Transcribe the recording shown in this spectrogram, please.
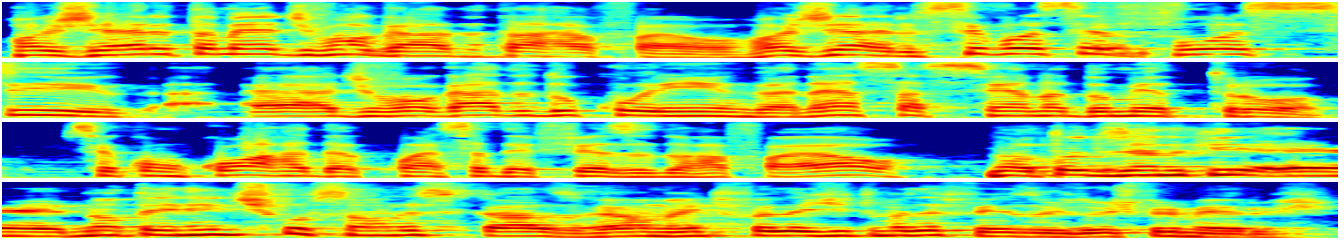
Rogério também é advogado, tá, Rafael? Rogério, se você fosse é, advogado do Coringa nessa cena do metrô, você concorda com essa defesa do Rafael? Não, eu tô dizendo que é, não tem nem discussão nesse caso. Realmente foi legítima defesa, os dois primeiros.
